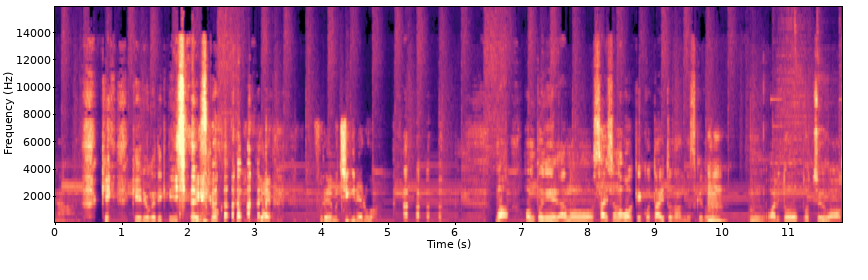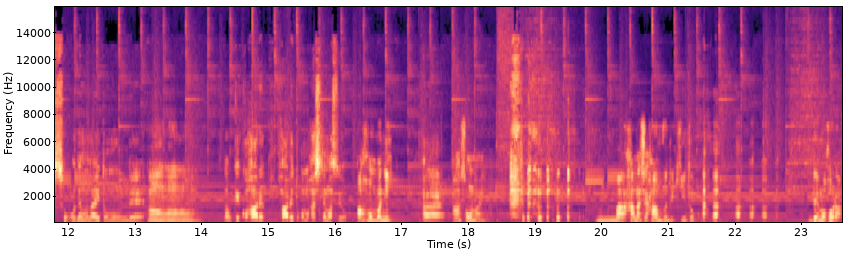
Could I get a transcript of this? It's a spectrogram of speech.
なあ。け軽量ができていいじゃないですか。いやいや、フレームちぎれるわ。まあ、本当にね、あの、最初の方は結構タイトなんですけど、うん、うん、割と途中はそうでもないと思うんで、うんうんうん。なんか結構ハーレー、ハーレーとかも走ってますよ。あ、ほんまに？はい。あ、そうなんや。まあ話半分で聞いとく でもほら、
